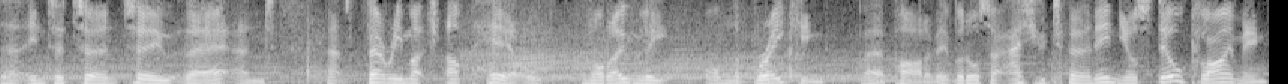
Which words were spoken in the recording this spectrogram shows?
uh, into turn two there, and that's very much uphill. Not only on the braking uh, part of it, but also as you turn in, you're still climbing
